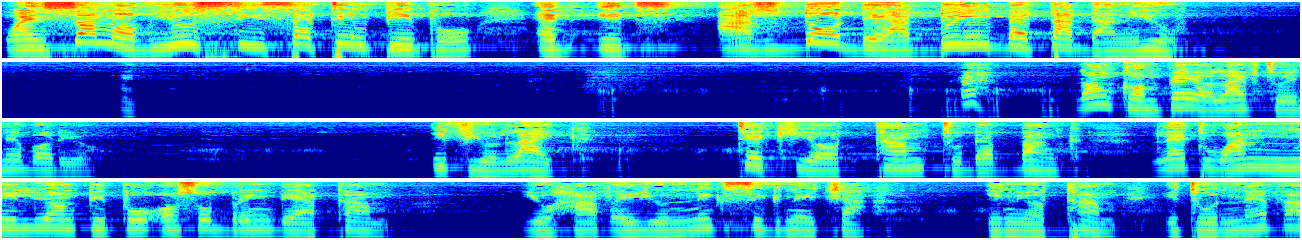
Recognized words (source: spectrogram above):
when some of you see certain people and it's as though they are doing better than you. Eh, don't compare your life to anybody. Oh. If you like, take your time to the bank let one million people also bring their term. You have a unique signature in your term. It will never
